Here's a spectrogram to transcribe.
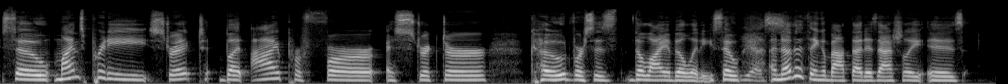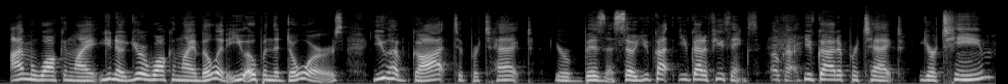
So mine's pretty strict, but I prefer a stricter code versus the liability. So Yes. another thing about that is actually is I'm a walking li you know, you're a walking liability. You open the doors. You have got to protect your business. So you've got you've got a few things. Okay. You've got to protect your team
